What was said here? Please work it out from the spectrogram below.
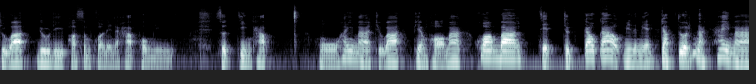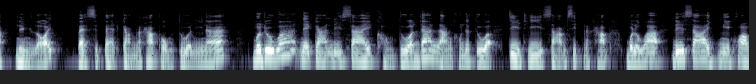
ถือว่าดูดีพอสมควรเลยนะครับผมนี้ สุดจริงครับโหให้มาถือว่าเพียงพอมาก ความบาง 7.99มิลลิเมตรกับตัวน้ำหนักให้มา 188 กรัมนะครับผมตัวนี้นะ มาดูว่าในการดีไซน์ของตัวด้านหลังของเจ้าตัว GT 30นะครับบอกเลยว่าดีไซน์มีความ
